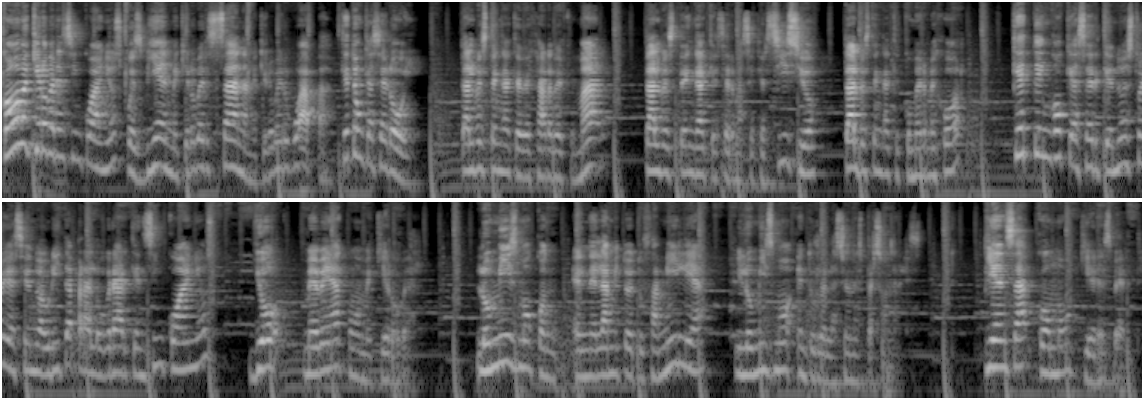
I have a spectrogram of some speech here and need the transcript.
¿Cómo me quiero ver en cinco años? Pues bien, me quiero ver sana, me quiero ver guapa. ¿Qué tengo que hacer hoy? Tal vez tenga que dejar de fumar, tal vez tenga que hacer más ejercicio, tal vez tenga que comer mejor. ¿Qué tengo que hacer que no estoy haciendo ahorita para lograr que en cinco años yo me vea como me quiero ver? Lo mismo con, en el ámbito de tu familia y lo mismo en tus relaciones personales. Piensa cómo quieres verte.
